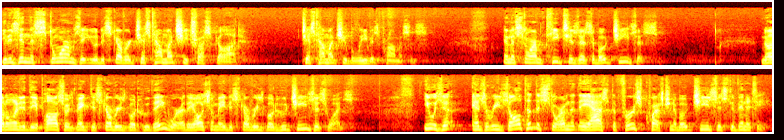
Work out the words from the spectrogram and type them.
It is in the storms that you discover just how much you trust God, just how much you believe his promises. And the storm teaches us about Jesus. Not only did the apostles make discoveries about who they were, they also made discoveries about who Jesus was. It was a, as a result of the storm that they asked the first question about Jesus' divinity.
